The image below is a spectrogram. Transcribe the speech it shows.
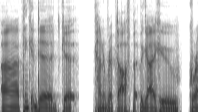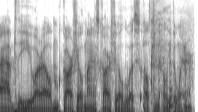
Uh, I think it did get kind of ripped off, but the guy who grabbed the URL Garfield minus Garfield was ultimately the winner.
